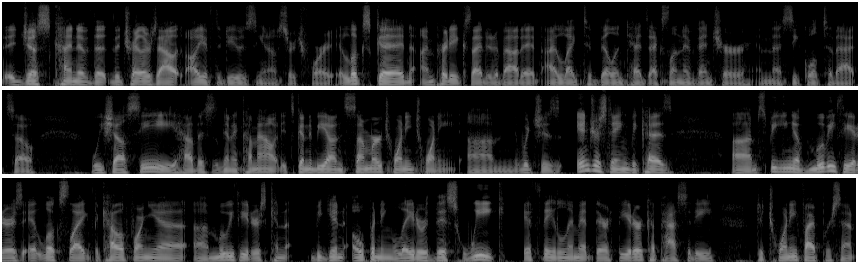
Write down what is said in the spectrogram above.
it just kind of the the trailer's out. All you have to do is you know search for it. It looks good. I'm pretty excited about it. I liked Bill and Ted's Excellent Adventure and the sequel to that. So we shall see how this is going to come out. It's going to be on summer 2020, um, which is interesting because. Um, speaking of movie theaters, it looks like the California uh, movie theaters can begin opening later this week if they limit their theater capacity to 25%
